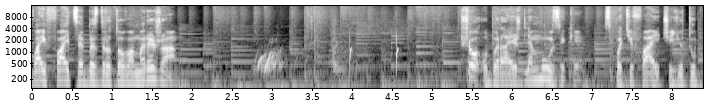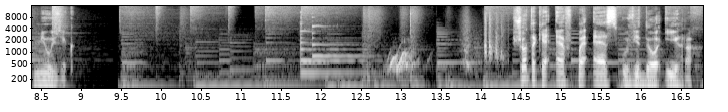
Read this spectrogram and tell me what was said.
Wi-Fi – це бездротова мережа. Що обираєш для музики? Spotify чи YouTube Music? Що таке FPS у відеоіграх?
